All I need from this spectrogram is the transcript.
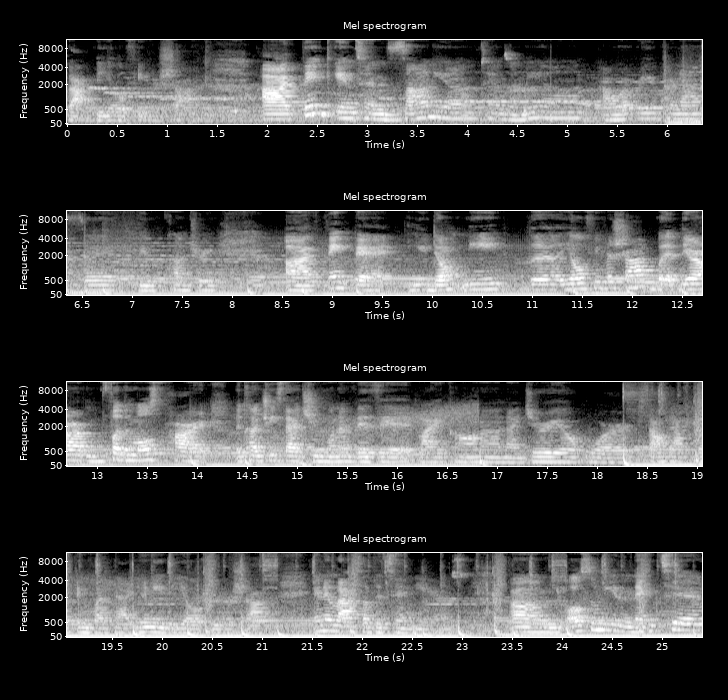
got the yellow fever shot. I think in Tanzania, Tanzania, however you pronounce it, beautiful country, I think that you don't need the yellow fever shot, but there are, for the most part, the countries that you want to visit, like Ghana, Nigeria, or South Africa, things like that, you need the yellow fever shot, and it lasts up to 10 years. Um, you also need a negative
